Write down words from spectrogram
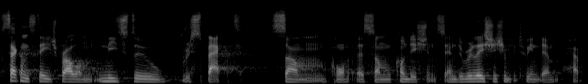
second stage problem needs to respect some, con uh, some conditions and the relationship between them have.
